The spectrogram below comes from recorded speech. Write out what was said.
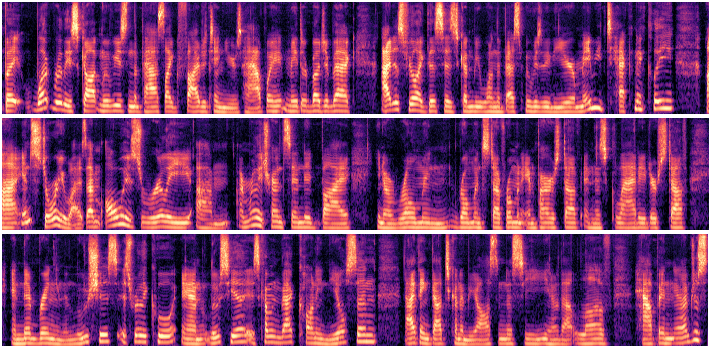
But what Ridley Scott movies in the past like five to ten years have made their budget back? I just feel like this is going to be one of the best movies of the year. Maybe technically, uh, and story wise, I'm always really um, I'm really transcended by you know Roman Roman stuff, Roman Empire stuff, and this gladiator stuff and then bringing in Lucius is really cool. And Lucilla is coming back, Connie Nielsen. I think that's going to be awesome to see, you know, that love happen. And I'm just,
